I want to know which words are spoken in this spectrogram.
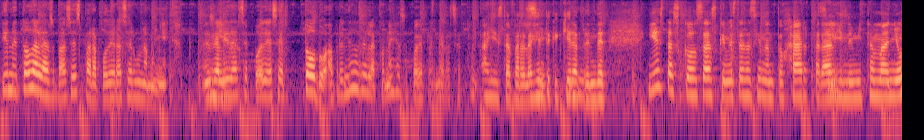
tiene todas las bases para poder hacer una muñeca. En realidad se puede hacer todo. Aprendiendo a hacer la coneja se puede aprender a hacer todo. Ahí está, para la gente que quiere aprender. Y estas cosas que me estás haciendo antojar para alguien de mi tamaño.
